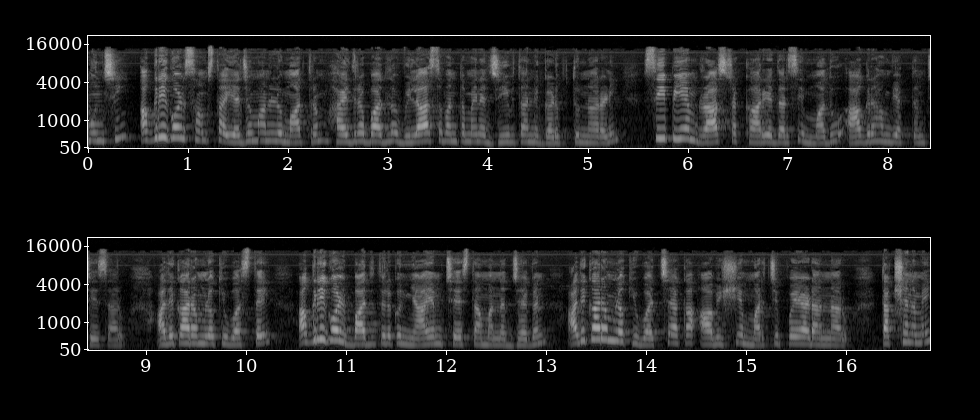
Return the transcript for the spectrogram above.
ముంచి అగ్రిగోల్డ్ సంస్థ యజమానులు మాత్రం హైదరాబాద్లో విలాసవంతమైన జీవితాన్ని గడుపుతున్నారని సిపిఎం రాష్ట్ర కార్యదర్శి మధు ఆగ్రహం వ్యక్తం చేశారు. అధికారంలోకి వస్తే అగ్రిగోల్డ్ బాధితులకు న్యాయం చేస్తామన్న జగన్ అధికారంలోకి వచ్చాక ఆ విషయం మర్చిపోయాడన్నారు. తక్షణమే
